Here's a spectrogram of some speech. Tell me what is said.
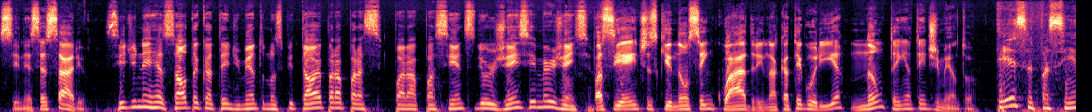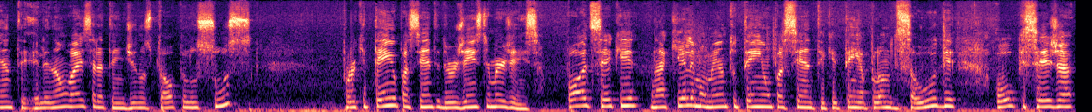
se necessário. Sidney ressalta que o atendimento no hospital é para, para, para pacientes de urgência e emergência. Pacientes que não se enquadrem na categoria não têm atendimento. Esse paciente, ele não vai ser atendido no hospital pelo SUS, porque tem o paciente de urgência e emergência Pode ser que naquele momento tenha um paciente que tenha plano de saúde ou que seja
